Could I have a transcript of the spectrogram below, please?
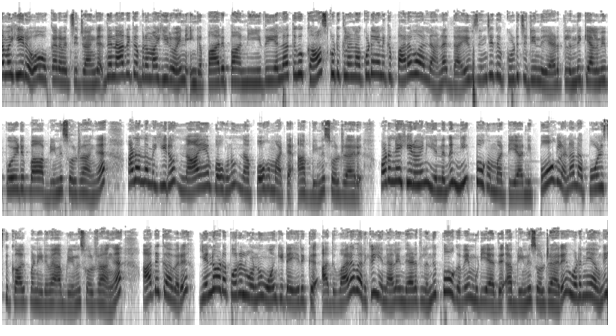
நம்ம ஹீரோவை உட்கார வச்சிடுறாங்க. தென் அதுக்கப்புறமா ஹீரோயின் இங்க பாருப்பா நீ இது எல்லாத்துக்கும் காசு கொடுக்கலனா கூட எனக்கு பரவாயில்ல. ஆனா தயவு செஞ்சு இதை குடிச்சிட்டு இந்த இடத்துல இருந்து கிளம்பி போயிடுப்பா அப்படின்னு சொல்றாங்க. ஆனா நம்ம ஹீரோ நான் ஏன் போகணும்? நான் போக மாட்டேன் அப்படின்னு சொல்றாரு. உடனே ஹீரோயின் என்னது நீ போக மாட்டியா? நீ போகலன்னா நான் போலீஸ்க்கு கால் பண்ணிடுவேன் அப்படின்னு சொல்றாங்க. அதுக்கு அவரு என்னோட பொருள் ஒன்றும் உன்கிட்ட இருக்கு. அது வர வரைக்கும் என்னால இந்த இடத்துல இருந்து போகவே முடியாது அப்படின்னு அப்படின்னு சொல்கிறாரு உடனே அவங்க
